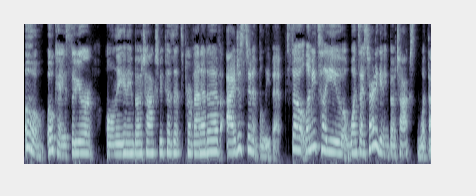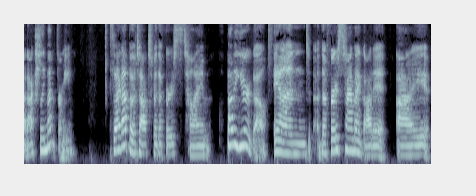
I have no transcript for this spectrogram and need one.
Oh, okay. So you're only getting Botox because it's preventative. I just didn't believe it. So let me tell you, once I started getting Botox, what that actually meant for me. So I got Botox for the first time about a year ago. And the first time I got it, I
